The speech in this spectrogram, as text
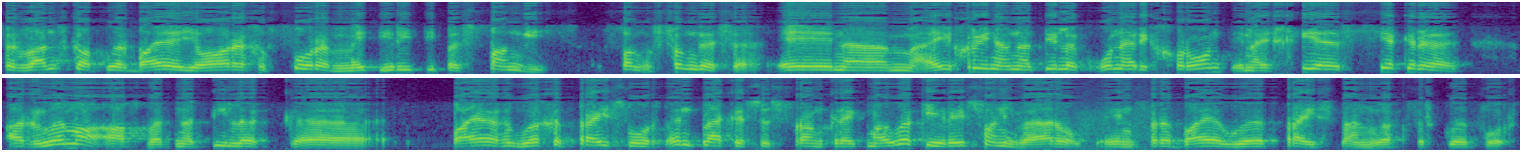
verwantskap oor baie jare gevorm met hierdie tipe fungies fungusse en ehm um, hy groei nou natuurlik onder die grond en hy gee sekere aroma af wat natuurlik uh baie hoë geprys word in plekke soos Frankryk maar ook die res van die wêreld en vir 'n baie hoë prys dan ook verkoop word.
